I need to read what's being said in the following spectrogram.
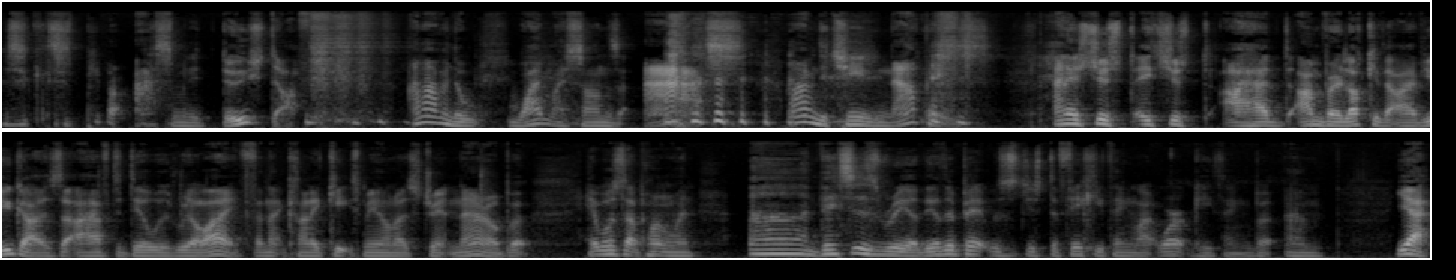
this is- this is- people are asking me to do stuff. I'm having to wipe my son's ass. I'm having to change nappies. And it's just, it's just, I had, I'm very lucky that I have you guys that I have to deal with real life, and that kind of keeps me on a straight and narrow. But it was that point when ah, this is real. The other bit was just a fakey thing, like worky thing. But um, yeah,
